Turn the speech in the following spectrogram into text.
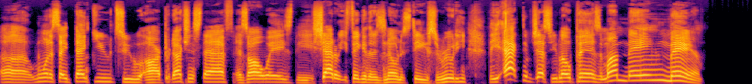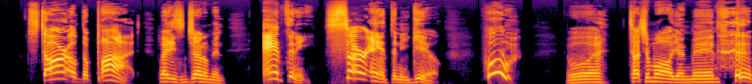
Uh, we want to say thank you to our production staff. As always, the shadowy figure that is known as Steve Ceruti, the active Jessie Lopez, and my main man, star of the pod, ladies and gentlemen, Anthony, Sir Anthony Gill. Whew. Boy, touch them all, young man.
